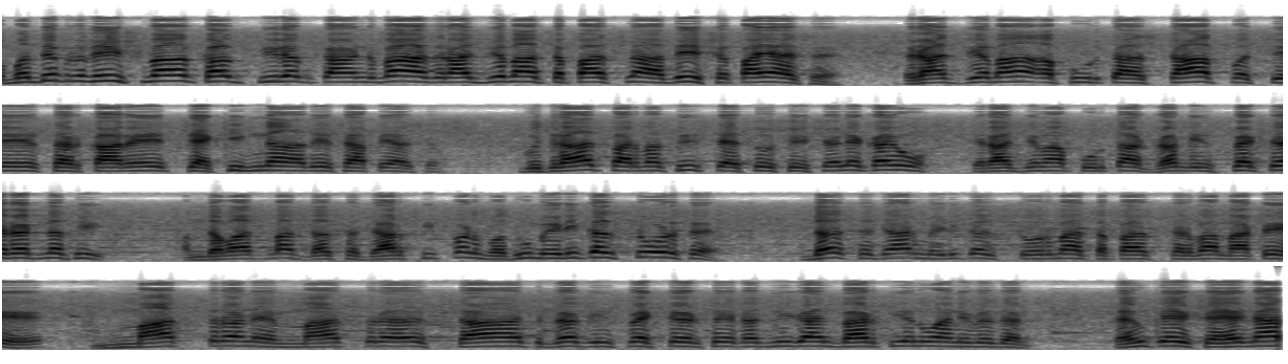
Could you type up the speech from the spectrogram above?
તો મધ્યપ્રદેશમાં કફ સિરપ કાંડ બાદ રાજ્યમાં તપાસના આદેશ અપાયા છે. રાજ્યમાં અપૂરતા સ્ટાફ વચ્ચે સરકારે ચેકિંગના આદેશ આપ્યા છે. ગુજરાત ફાર્માસિસ્ટ એસોસિએશને કહ્યું કે રાજ્યમાં પૂરતા ડ્રગ ઇન્સ્પેક્ટર જ નથી. અમદાવાદમાં દસ હજારથી પણ વધુ મેડિકલ સ્ટોર છે. દસ હજાર મેડિકલ સ્ટોરમાં તપાસ કરવા માટે માત્ર ને માત્ર સાત ડ્રગ ઇન્સ્પેક્ટર છે રજનીકાંત ભારતીયનું આ નિવેદન. કહ્યું કે શહેરના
